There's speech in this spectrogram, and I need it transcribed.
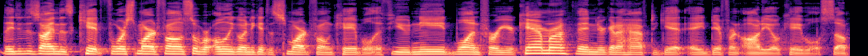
they did design this kit for smartphones, so we're only going to get the smartphone cable. If you need one for your camera, then you're gonna have to get a different audio cable. So,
